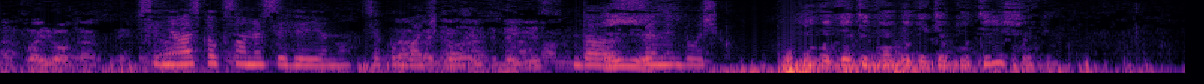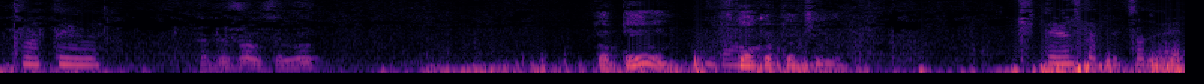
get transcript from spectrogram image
А твое как? Синявська Оксана Сергіївна. Це по Так, а батькові. дети у тебя есть? Да, Та є. син і дочка. Ну, вот эти два года тебе платили что-то? Платили. Капюшон сними. Платили? Сколько платили? 400-500 гривень.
